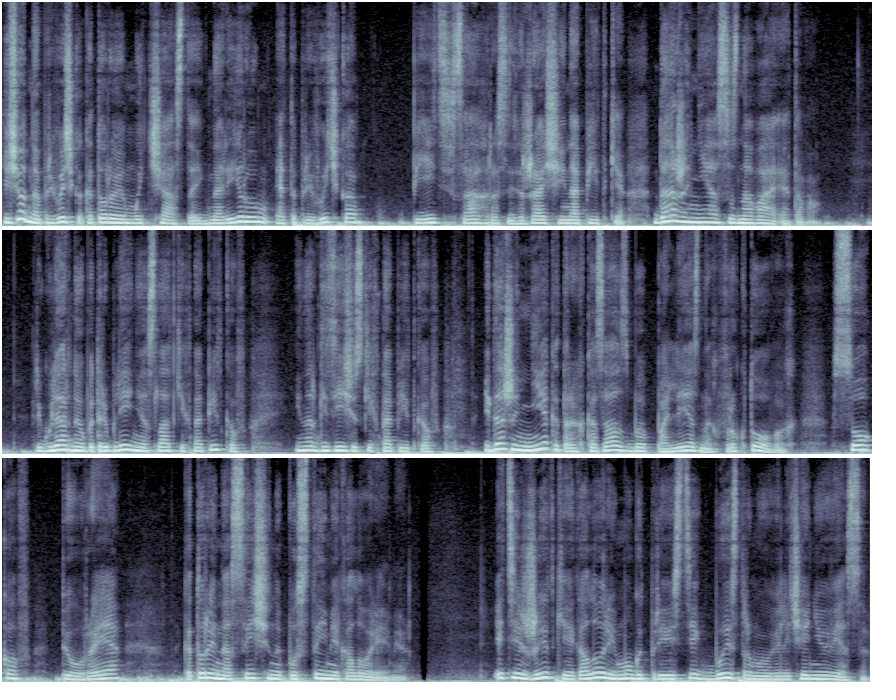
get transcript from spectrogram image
Еще одна привычка, которую мы часто игнорируем, это привычка пить сахаросодержащие напитки, даже не осознавая этого. Регулярное употребление сладких напитков, энергетических напитков и даже некоторых, казалось бы, полезных фруктовых соков, пюре, которые насыщены пустыми калориями. Эти жидкие калории могут привести к быстрому увеличению веса.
